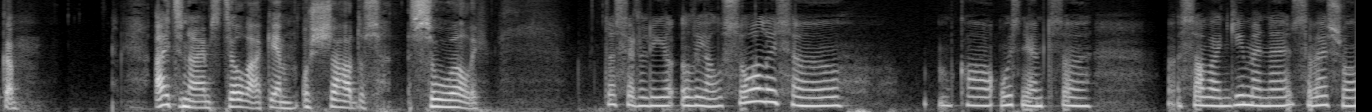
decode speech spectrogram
ka aicinājums cilvēkiem uz šādu soli. Tas ir li liels solis, e, kā uzņemt e, savai ģimenei svešu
